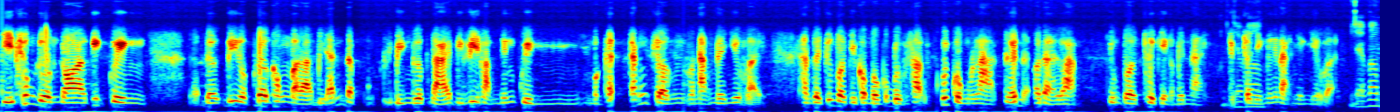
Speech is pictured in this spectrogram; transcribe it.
chỉ xuống đường đòi cái quyền được đi nộp đơn không mà là bị đánh đập, bị ngược đãi, bị vi phạm nhân quyền một cách trắng trợn và nặng nề như vậy. Thành ra chúng tôi chỉ còn một cái biện pháp cuối cùng là đến ở Đài Loan chúng tôi thư kiện ở bên này. Giúp Dạ cho vâng. những cái nạn nhân như vậy. Dạ vâng.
